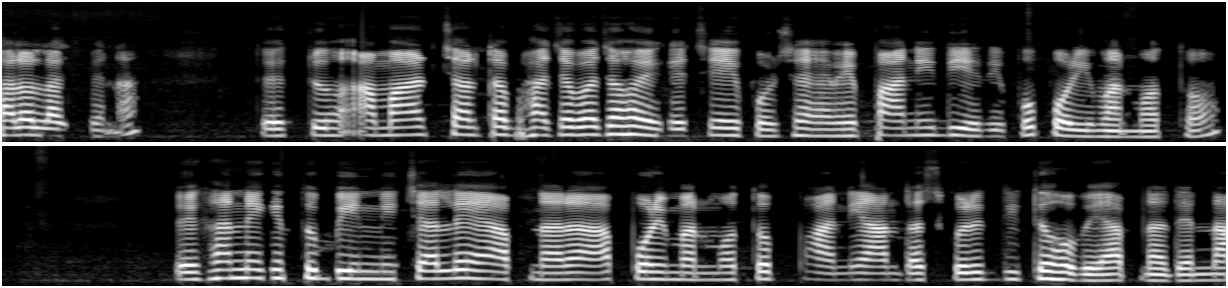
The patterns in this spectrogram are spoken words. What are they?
ভালো লাগবে না। তো একটু, আমার চালটা ভাজা ভাজা হয়ে গেছে, এই পর্যায়ে আমি পানি দিয়ে দিব পরিমাণ মতো। এখানে কিন্তু বিন্নি চালে আপনারা পরিমাণ মতো পানি আন্দাজ করে দিতে হবে আপনাদের। না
